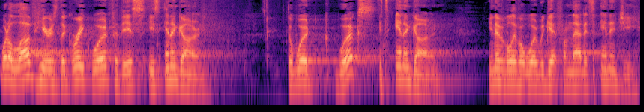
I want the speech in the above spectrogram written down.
What I love here is the Greek word for this is energon. The word works, it's energon. You never believe what word we get from that, it's energy.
